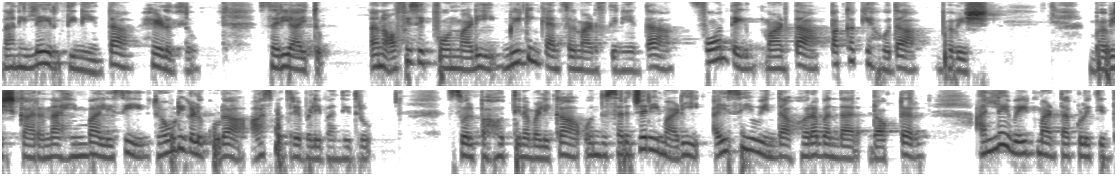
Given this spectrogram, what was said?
ನಾನು ಇಲ್ಲೇ ಇರ್ತೀನಿ ಅಂತ ಹೇಳಿದ್ಲು. ಸರಿ ಆಯಿತು. ನಾನು ಆಫೀಸಿಗೆ ಫೋನ್ ಮಾಡಿ ಮೀಟಿಂಗ್ ಕ್ಯಾನ್ಸಲ್ ಮಾಡಿಸ್ತೀನಿ ಅಂತ ಫೋನ್ ತೆಗೆದು ಮಾಡ್ತಾ ಪಕ್ಕಕ್ಕೆ ಹೋದ ಭವಿಷ್ ಭವಿಷ್ಕಾರನ ಹಿಂಬಾಲಿಸಿ ರೌಡಿಗಳು ಕೂಡ ಆಸ್ಪತ್ರೆ ಬಳಿ ಬಂದಿದ್ರು. ಸ್ವಲ್ಪ ಹೊತ್ತಿನ ಬಳಿಕ ಒಂದು ಸರ್ಜರಿ ಮಾಡಿ ಐ ಸಿ ಯುಯಿಂದ ಹೊರಬಂದ ಡಾಕ್ಟರ್ ಅಲ್ಲೇ ವೆಯ್ಟ್ ಮಾಡ್ತಾ ಕುಳಿತಿದ್ದ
